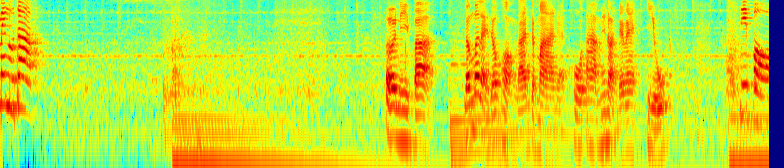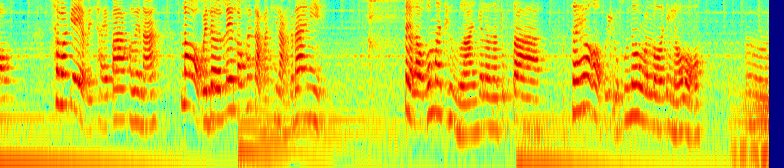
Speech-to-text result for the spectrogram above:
ไม่รู้จัก เออ นี่ป้า แล้วเมื่อไหร่เจ้าของร้านจะมาเนี่ยโทรตามให้หน่อยได้ไหมหิว นี่ปอฉันว่าแกอย่าไปใช้ป้าเขาเลยนะ เราออกไปเดินเล่นเราค่อยกลับมาทีหลังก็ได้นี่ แต่เราก็มาถึงร้านกันแล้วนะตุ๊กตาจะให้เราออกไปอยู่ข้างนอกร้อนๆอีกแล้วเหรอ เออ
